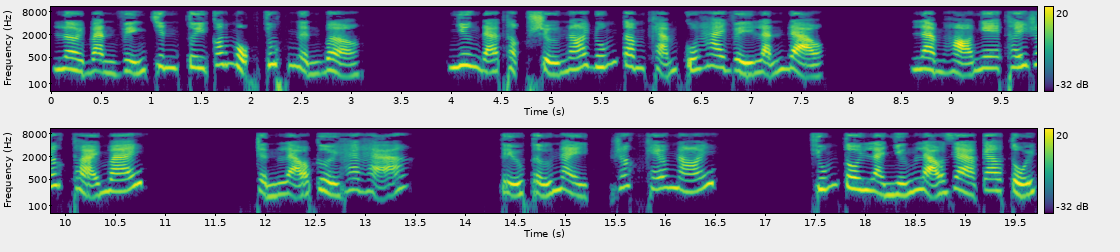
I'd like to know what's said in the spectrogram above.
Lời bành viễn chinh tuy có một chút nịnh bợ. Nhưng đã thật sự nói đúng tâm khảm của hai vị lãnh đạo. Làm họ nghe thấy rất thoải mái. Trịnh lão cười ha hả. Tiểu tử này, rất khéo nói. Chúng tôi là những lão già cao tuổi,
